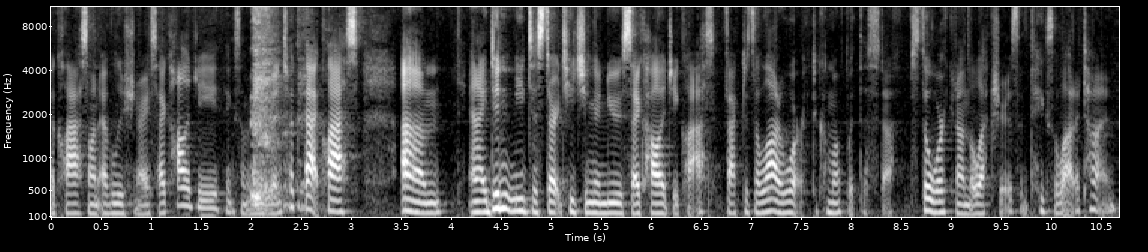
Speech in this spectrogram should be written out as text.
a class on evolutionary psychology. I think some of you even took that class. Um, and I didn't need to start teaching a new psychology class. In fact, it's a lot of work to come up with this stuff. I'm still working on the lectures, it takes a lot of time.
